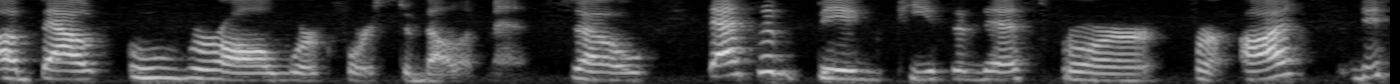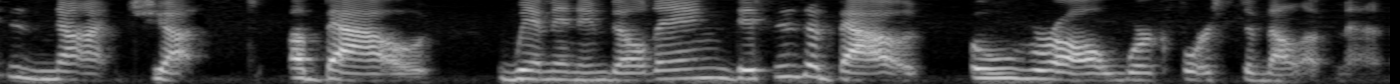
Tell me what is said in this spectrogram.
about overall workforce development. So that's a big piece of this for for us. This is not just about women in building. This is about overall workforce development.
